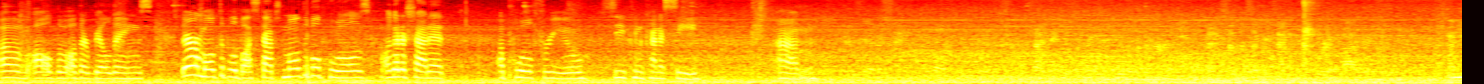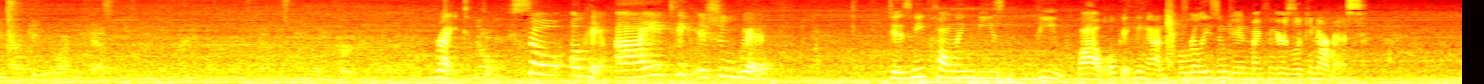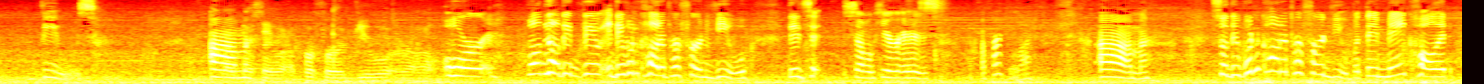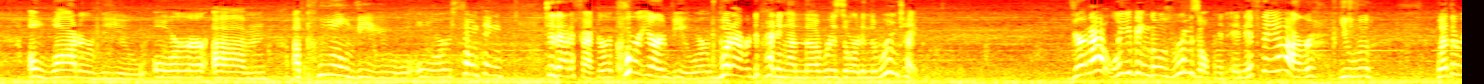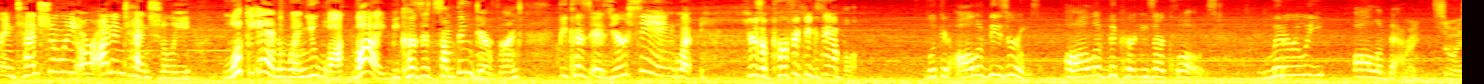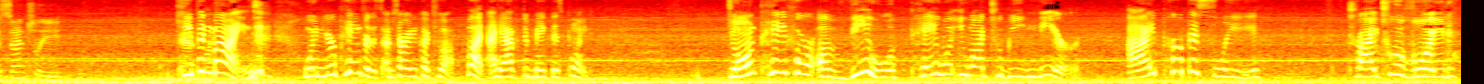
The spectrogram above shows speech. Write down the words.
of all the other buildings. There are multiple bus stops, multiple pools. I'll get a shot at a pool for you so you can kind of see. Um, When you have people walking past, this one go curve. right. No. So, okay, I take issue with Disney calling these view. Wow, okay, hang on. We're really zoomed in. My fingers look enormous. Views. Um, like, say what, a preferred view or a or Well, no, they, they, they wouldn't call it a preferred view. They'd say, so here is a parking lot. Um, so they wouldn't call it a preferred view, but they may call it a water view or um, a pool view or something to that effect, or a courtyard view or whatever, depending on the resort and the room type. You're not leaving those rooms open, and if they are, you, whether intentionally or unintentionally, look in when you walk by because it's something different. Because as you're seeing, let here's a perfect example. Look at all of these rooms. All of the curtains are closed. Literally all of them. Right. So essentially, Keep in mind when you're paying for this, I'm sorry to cut you off, but I have to make this point. Don't pay for a view, pay what you want to be near. I purposely try to avoid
